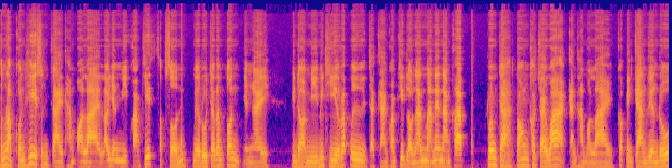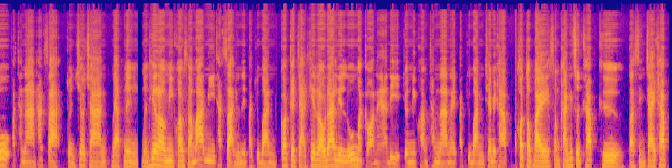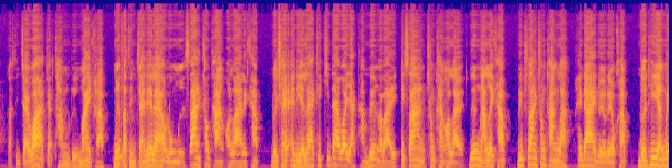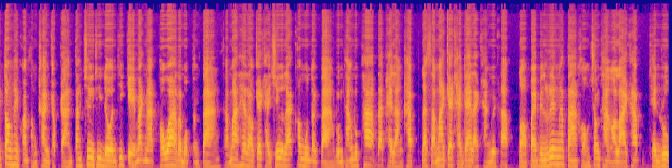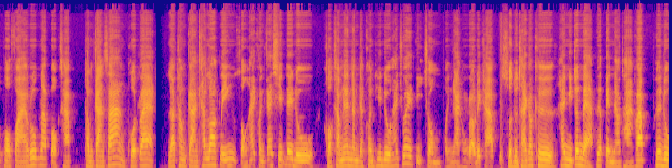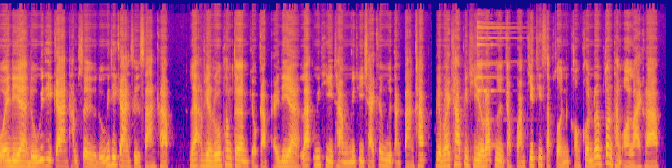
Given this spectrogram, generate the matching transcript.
สำหรับคนที่สนใจทำออนไลน์ แล้วยังมีความคิดสับสน ไม่รู้จะเริ่มต้นยังไง พี่ดอนมีวิธีรับมือจัดการความคิดเหล่านั้นมาแนะนำครับ เริ่มจากต้องเข้าใจว่าการทำออนไลน์ ก็เป็นการเรียนรู้พัฒนาทักษะจนเชี่ยวชาญแบบหนึ่ง เหมือนที่เรามีความสามารถมีทักษะอยู่ในปัจจุบัน ก็เกิดจากที่เราได้เรียนรู้มาก่อนในอดีต จนมีความชำนาญในปัจจุบันใช่ไหมครับ ข้อต่อไปสำคัญที่สุดครับ คือตัดสินใจครับ ตัดสินใจว่าจะทำหรือไม่ครับ เมื่อตัดสินใจได้แล้วลงมือสร้างช่องทางออนไลน์เลยครับโดยใช้ไอเดียแรกที่คิดได้ว่าอยากทำเรื่องอะไร ให้สร้างช่องทางออนไลน์เรื่องนั้นเลยครับ รีบสร้างช่องทางหลักให้ได้โดยเร็วครับ โดยที่ยังไม่ต้องให้ความสำคัญกับการตั้งชื่อที่โดนที่เก๋มากนัก เพราะว่าระบบต่างๆ สามารถให้เราแก้ไขชื่อและข้อมูลต่างๆ รวมทั้งรูปภาพได้ภายหลังครับ และสามารถแก้ไขได้หลายครั้งด้วยครับ ต่อไปเป็นเรื่องหน้าตาของช่องทางออนไลน์ครับ เช่นรูปโปรไฟล์รูปหน้าปกครับทำการสร้างโพสต์แรก แล้วทำการคัดลอกลิงก์ส่งให้คนใกล้ชิดได้ดู ขอคำแนะนำจากคนที่ดูให้ช่วยติชมผลงานของเราด้วยครับ ส่วนสุดท้ายก็คือให้มีต้นแบบเพื่อเป็นแนวทางครับ เพื่อดูไอเดีย ดูวิธีการทำสื่อ ดูวิธีการสื่อสารครับ และเรียนรู้เพิ่มเติมเกี่ยวกับไอเดีย และวิธีทำวิธีใช้เครื่องมือต่างๆ ครับ เรียบร้อยครับวิธีรับมือกับความคิดที่สับสนของคนเริ่มต้นทำออนไลน์ครับ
